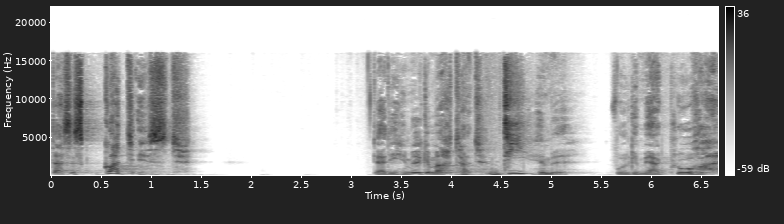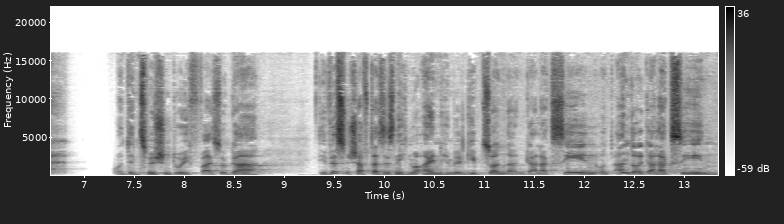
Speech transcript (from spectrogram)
dass es Gott ist, der die Himmel gemacht hat. Die Himmel, wohlgemerkt, plural. Und inzwischen durch weiß sogar die Wissenschaft, dass es nicht nur einen Himmel gibt, sondern Galaxien und andere Galaxien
